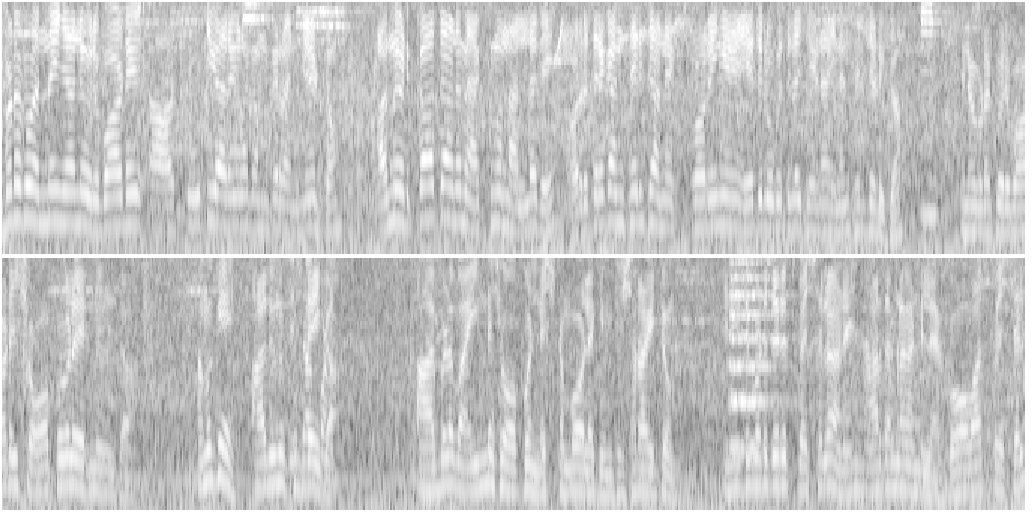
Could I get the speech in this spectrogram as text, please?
ഇവിടെയൊക്കെ വന്നു കഴിഞ്ഞാൽ ഒരുപാട് സ്കൂട്ടി കാര്യങ്ങളൊക്കെ നമുക്ക് റെന്റിന് കിട്ടും. അതൊന്നും എടുക്കാത്തതാണ് മാക്സിമം നല്ലത്. ഓരോരുത്തർക്ക് അനുസരിച്ചാണ് എക്സ്പ്ലോറിങ് ഏത് രൂപത്തിലാണ് ചെയ്യണം അതിനനുസരിച്ച് എടുക്കുക. പിന്നെ ഇവിടെയൊക്കെ ഒരുപാട് ഷോപ്പുകൾ വരുന്നുണ്ട് നമുക്ക് ആദ്യം ഫുഡ് കഴിക്കാം. ആ ഇവിടെ വൈന്റെ ഷോപ്പുണ്ട് ഇഷ്ടംപോലെ കിങ്ഫിഷറായിട്ടും എന്നിട്ട് ഇവിടുത്തെ ഒരു സ്പെഷ്യലാണ് നേരത്തെ നമ്മൾ കണ്ടില്ല? ഗോവ സ്പെഷ്യൽ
